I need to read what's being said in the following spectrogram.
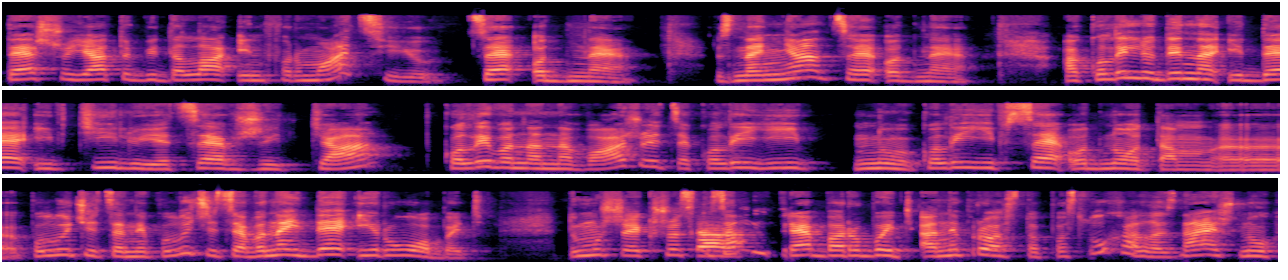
те, що я тобі дала інформацію, це одне. Знання це одне. А коли людина іде і втілює це в життя, коли вона наважується, коли їй, ну, коли їй все одно там е, получиться, не получиться, вона йде і робить. Тому що якщо сказали, треба робити, а не просто послухала, знаєш, ну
